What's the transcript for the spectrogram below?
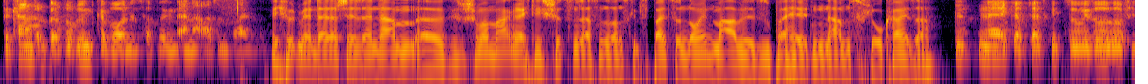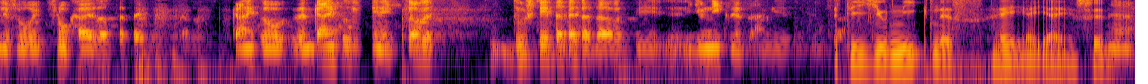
bekannt oder berühmt geworden ist auf irgendeine Art und Weise. Ich würde mir an deiner Stelle deinen Namen äh, schon mal markenrechtlich schützen lassen, sonst gibt es bald so einen neuen Marvel-Superhelden namens Flo Kaiser. Ne, ich glaube, es gibt sowieso so viele Flo, Flo Kaisers tatsächlich. Also es ist gar nicht so, sind gar nicht so wenig. Ich glaube, du stehst da besser da, was die Uniqueness angeht. Die Uniqueness. Hey, hey, hey, schön. Ja.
